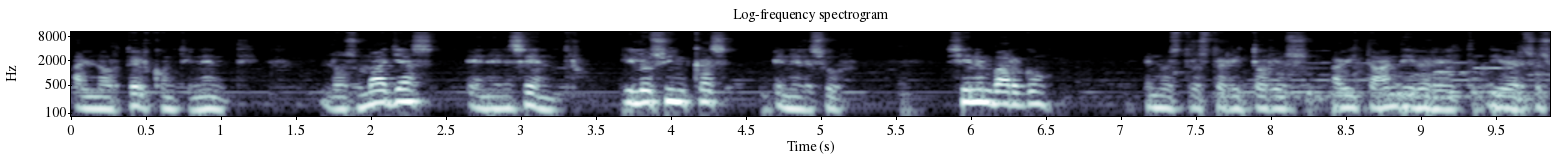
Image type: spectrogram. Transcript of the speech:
al norte del continente, los mayas en el centro y los incas en el sur. Sin embargo, en nuestros territorios habitaban diversos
